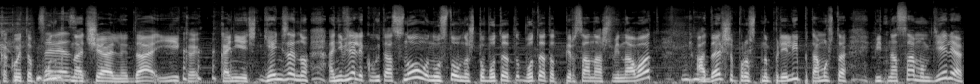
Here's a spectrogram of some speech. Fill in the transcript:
какой-то пункт начальный, да, и ко- конечный. Я не знаю, но они взяли какую-то основу, ну, условно, что вот, это, вот этот персонаж виноват, а дальше просто наплели, потому что ведь на самом деле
